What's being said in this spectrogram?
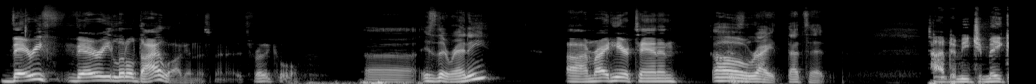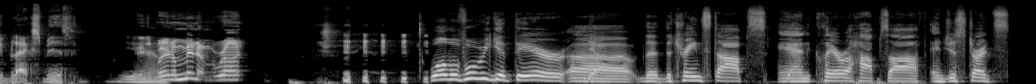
Very very little dialogue in this minute. It's really cool. Uh, is there any? Uh, I'm right here, Tannen. Oh, right. That's it. Time to meet Jamaica blacksmith. It's Yeah. been a minute, Runt. well, before we get there, uh, the the train stops and Clara hops off and just starts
